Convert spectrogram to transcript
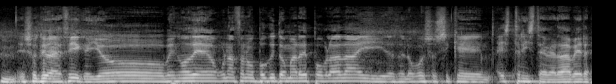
Mm, eso te iba a decir, que yo vengo de una zona un poquito más despoblada y desde luego eso sí que es triste, ¿verdad? Ver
